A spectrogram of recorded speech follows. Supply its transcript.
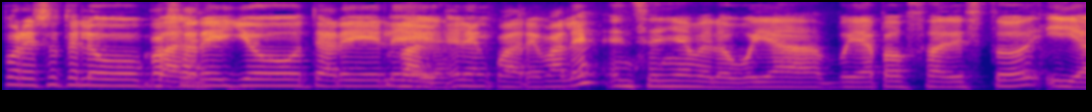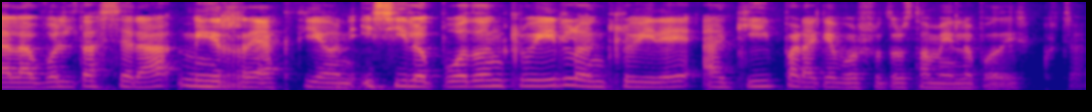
por eso te lo Vale. pasaré yo, te haré el, Vale. el encuadre, ¿vale? Enséñamelo, voy a, voy a pausar esto y a la vuelta será mi reacción. Y si lo puedo incluir, lo incluiré aquí para que vosotros también lo podáis escuchar.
